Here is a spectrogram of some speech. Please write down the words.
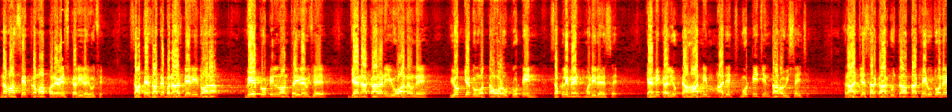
નવા ક્ષેત્રમાં પ્રવેશ કરી રહ્યું છે. સાથે સાથે બનાસ ડેરી દ્વારા વે પ્રોટીન લોન થઈ રહ્યું છે, જેના કારણે યુવાનોને યોગ્ય ગુણવત્તાવાળું પ્રોટીન સપ્લિમેન્ટ મળી રહેશે. કેમિકલ યુક્ત આહારની આજે મોટી ચિંતાનો વિષય છે. રાજ્ય સરકાર ગુજરાતના ખેડૂતોને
